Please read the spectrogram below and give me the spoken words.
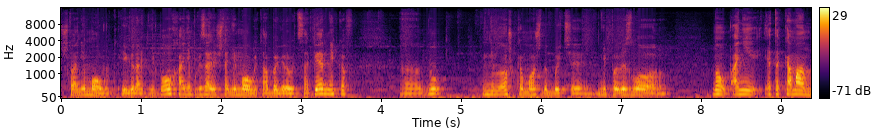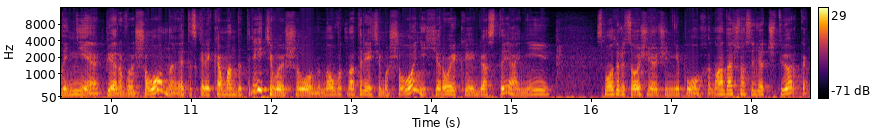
что они могут играть неплохо, они показали, что они могут обыгрывать соперников. Э, ну, немножко, может быть, э, не повезло. Ну, они, это команды не первого эшелона, это скорее команды третьего эшелона, но вот на третьем эшелоне Херойка и Гасты, они смотрятся очень-очень неплохо. Ну, а дальше у нас идет четверка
